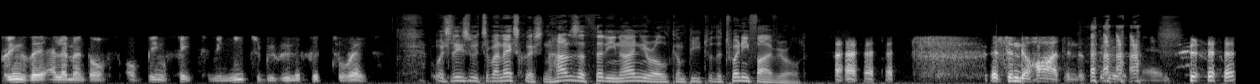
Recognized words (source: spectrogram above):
brings the element of of being fit. We need to be really fit to race. Which leads me to my next question: How does a 39-year-old compete with a 25-year-old? it's in the heart, in the spirit, man.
